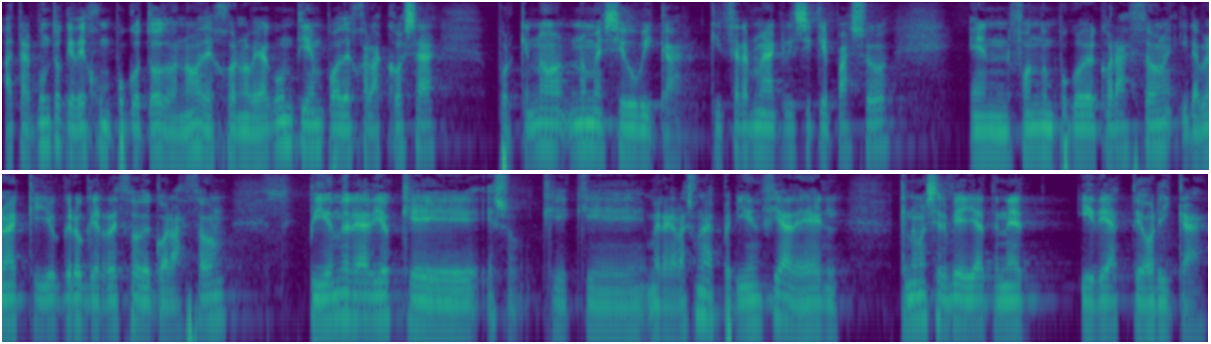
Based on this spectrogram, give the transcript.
Hasta el punto que dejo un poco todo, ¿no? Dejo el noviazgo un tiempo, dejo las cosas porque no, no me sé ubicar. Quizá la primera crisis que paso en el fondo un poco del corazón y la primera vez que yo creo que rezo de corazón pidiéndole a Dios que eso, que, que me regalase una experiencia de Él, que no me servía ya tener ideas teóricas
